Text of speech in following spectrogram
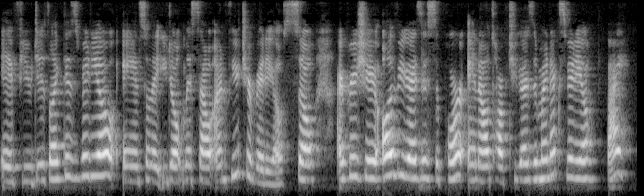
if you did like this video and so that you don't miss out on future videos. So I appreciate all of you guys' support and I'll talk to you guys in my next video. Bye!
